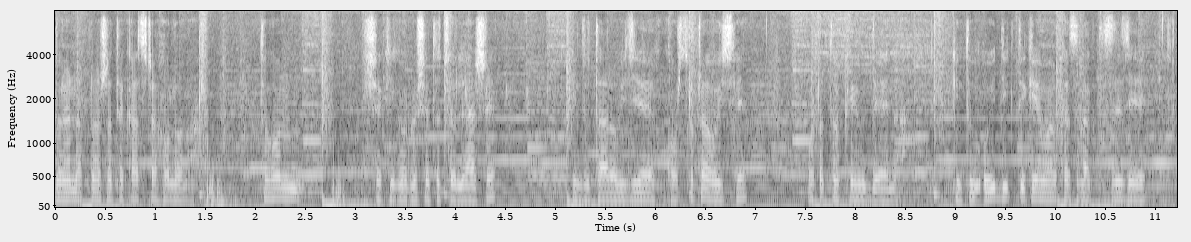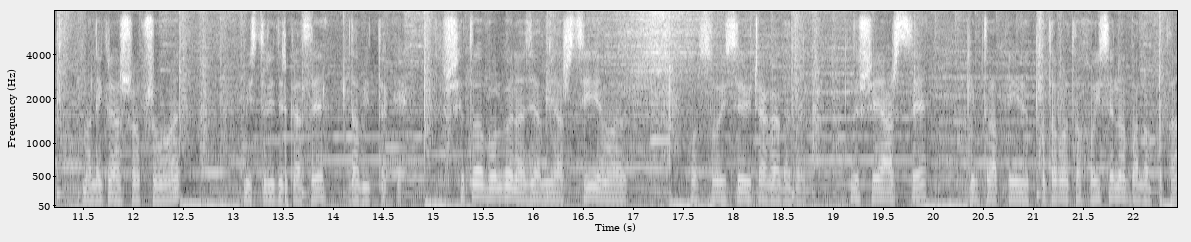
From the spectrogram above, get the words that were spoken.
ধরেন আপনার সাথে কাজটা হলো না, তখন সে কী করবে? সে তো চলে আসে। কিন্তু তার ওই যে খরচটা হয়েছে ওটা তো কেউ দেয় না। কিন্তু ওই দিক থেকে আমার কাছে লাগতেছে যে মালিকরা সব সময় মিস্ত্রিদের কাছে দাবি থাকে। সে তো বলবে না যে আমি আসছি, আমার খরচ হয়েছে, ওই টাকাটা দেন। কিন্তু সে আসছে, কিন্তু আপনি কথাবার্তা হয়েছে না, ভালো কথা।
